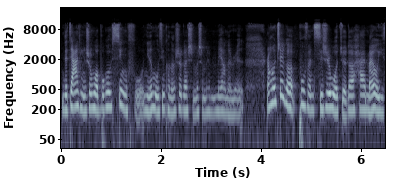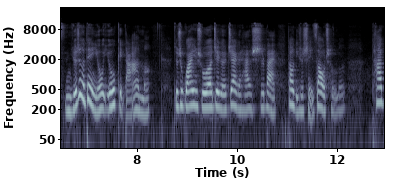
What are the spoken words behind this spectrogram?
你的家庭生活不够幸福，你的母亲可能是个什么什么什么样的人，然后这个部分其实我觉得还蛮有意思，你觉得这个电影有有给答案吗？就是关于说这个 Jack 他的失败到底是谁造成的？他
